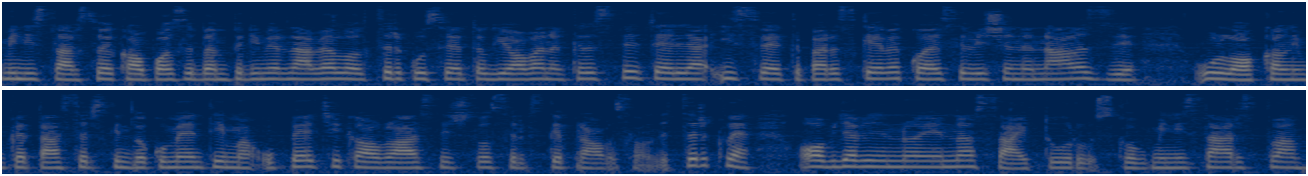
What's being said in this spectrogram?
Ministarstvo je kao poseban primjer navelo crku Svetog Jovana Krstitelja i Svete Paraskeve, koja se više ne nalaze u lokalnim katastarskim dokumentima u Peći kao vlasništvo Srpske pravoslavne crkve, objavljeno je na sajtu Ruskog ministarstva.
